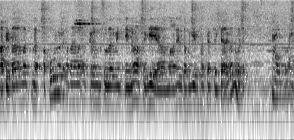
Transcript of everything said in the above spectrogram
අපි තාමත් අපූර්වට කතාවක් කරන්න සූදානම් ඉන්නවා අපගේ මානව ගමගේ විභාගයත් එක්ක ආගන්නකොට. අයිබෝයි.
